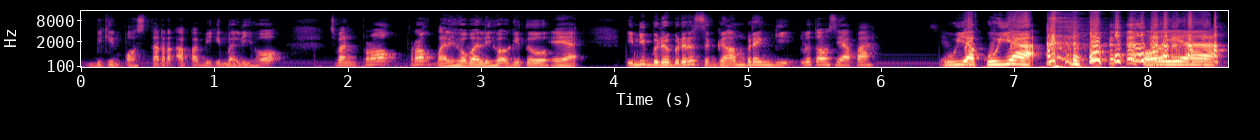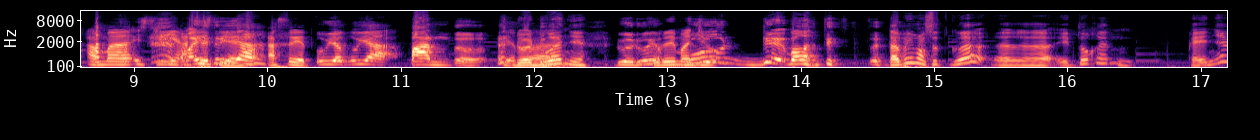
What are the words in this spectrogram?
bikin poster apa bikin baliho cuman prok prok baliho baliho gitu. Iya. Ini bener-bener segambreng Gi. Lu tahu siapa? Uya Kuya. Oh iya, sama istrinya Sama Astrid istrinya. ya. Astrid. Uya Kuya pan tuh. Dua-duanya. Dua-duanya Dua-duanya maju. gede banget itu. Tapi maksud gua eh, itu kan kayaknya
